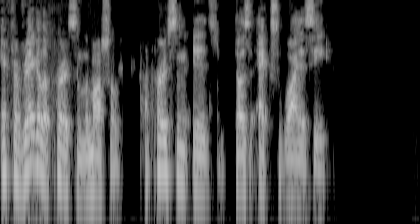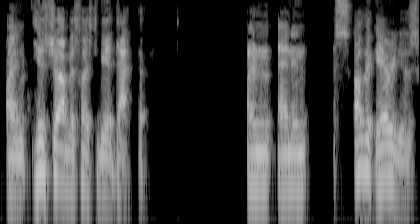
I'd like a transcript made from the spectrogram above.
if a regular person, the marshal, a person is does X, Y, Z, and his job is supposed to be a doctor, and and in other areas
